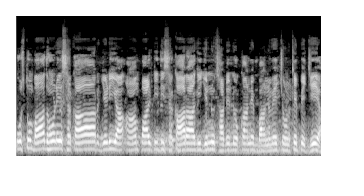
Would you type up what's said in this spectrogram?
ਉਸ ਤੋਂ ਬਾਅਦ ਹੁਣ ਇਹ ਸਰਕਾਰ ਜਿਹੜੀ ਆ ਆਮ ਪਾਰਟੀ ਦੀ ਸਰਕਾਰ ਆ ਗਈ ਜਿਹਨੂੰ ਸਾਡੇ ਲੋਕਾਂ ਨੇ 92 ਚੁਣ ਕੇ ਭੇਜੇ ਆ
